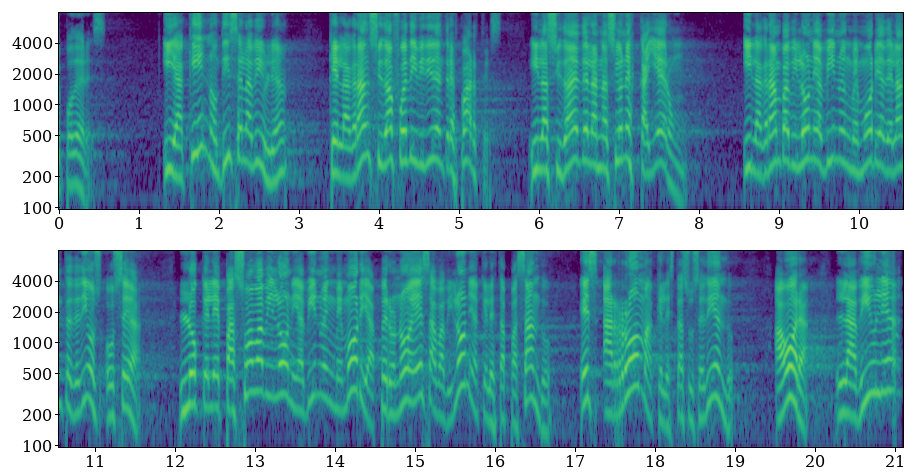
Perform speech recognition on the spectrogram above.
de poderes. Y aquí nos dice la Biblia que la gran ciudad fue dividida en tres partes y las ciudades de las naciones cayeron y la gran Babilonia vino en memoria delante de Dios. O sea, lo que le pasó a Babilonia vino en memoria, pero no es a Babilonia que le está pasando, es a Roma que le está sucediendo. Ahora, la Biblia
